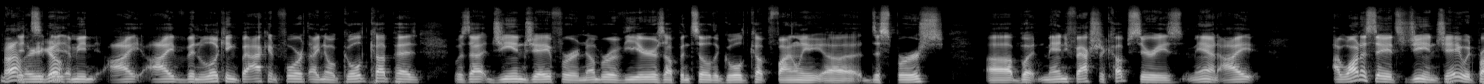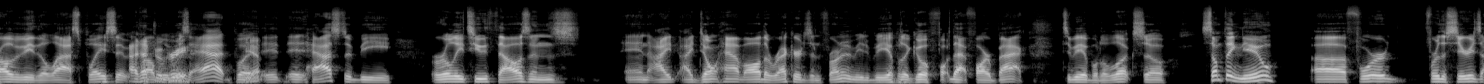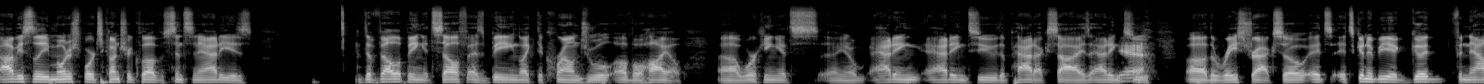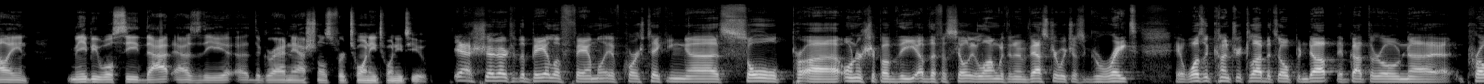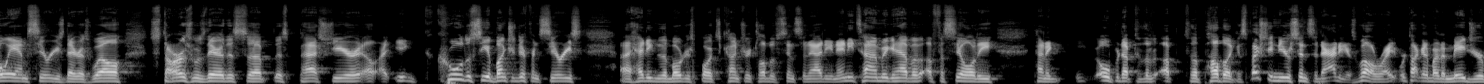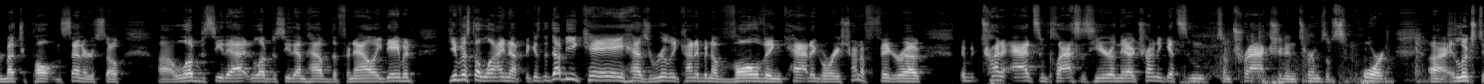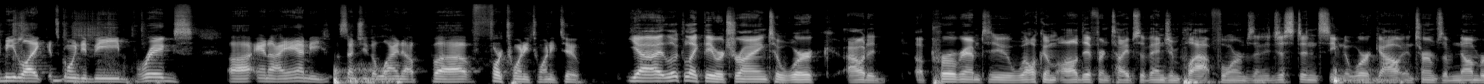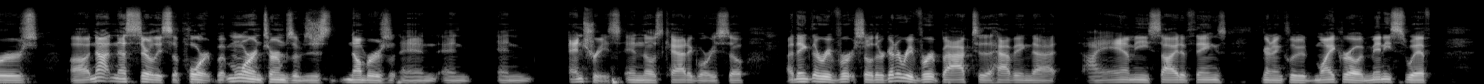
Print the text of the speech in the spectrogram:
Wow, it's, there you go. I mean, I I've been looking back and forth. I know Gold Cup had was at G and J for a number of years up until the Gold Cup finally uh, dispersed. Uh, but Manufacturer Cup Series, man, I I want to say it's G and J would probably be the last place it I'd probably was at, but yep. it it has to be early two thousands. And I, I don't have all the records in front of me to be able to go far, that far back to be able to look. So something new uh, for for the series. Obviously, Motorsports Country Club of Cincinnati is developing itself as being like the crown jewel of Ohio. Uh, working its uh, you know adding adding to the paddock size, adding yeah. to uh, the racetrack. So it's it's going to be a good finale, and maybe we'll see that as the uh, the Grand Nationals for 2022. Yeah, shout out to the Bailiff family, of course, taking uh, sole uh, ownership of the of the facility along with an investor, which is great. It was a country club; it's opened up. They've got their own uh, pro am series there as well. Stars was there this uh, this past year. Uh, cool to see a bunch of different series uh, heading to the Motorsports Country Club of Cincinnati. And anytime we can have a, a facility kind of open up to the up to the public, especially near Cincinnati as well, right? We're talking about a major metropolitan center, so love to see that and love to see them have the finale. David, give us the lineup because the WKA has really kind of been evolving categories, trying to figure out. They've been trying to add some classes here and there, trying to get some some traction in terms of support. Uh, it looks to me like it's going to be Briggs uh, and IAME essentially the lineup uh, for 2022. Yeah, it looked like they were trying to work out a a program to welcome all different types of engine platforms, and it just didn't seem to work out in terms of numbers uh, not necessarily support, but more in terms of just numbers and and and entries in those categories. So I think they're revert. So they're going to revert back to having that IAME side of things. They're going to include micro and mini Swift,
